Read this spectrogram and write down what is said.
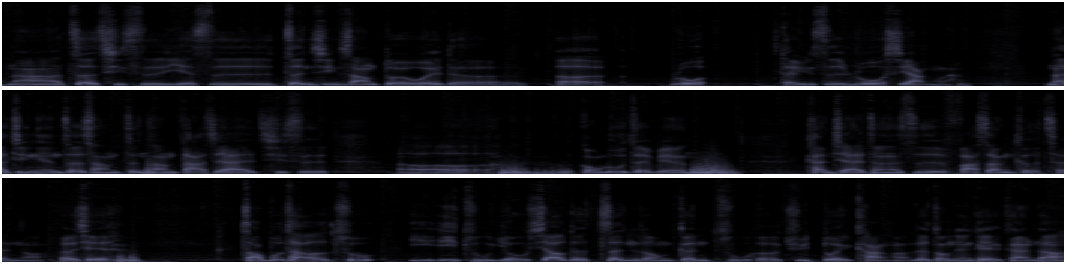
那这其实也是阵型上对位的呃弱。等于是弱项了。那今天这场整场打下来，其实呃，公路这边看起来真的是乏善可陈哦，而且找不到出一一组有效的阵容跟组合去对抗哈。这中间可以看到，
